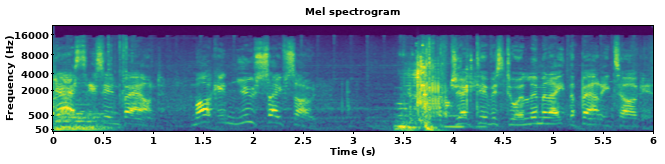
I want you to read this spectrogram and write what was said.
Gas is inbound. Marking new safe zone. Objective is to eliminate the bounty target.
